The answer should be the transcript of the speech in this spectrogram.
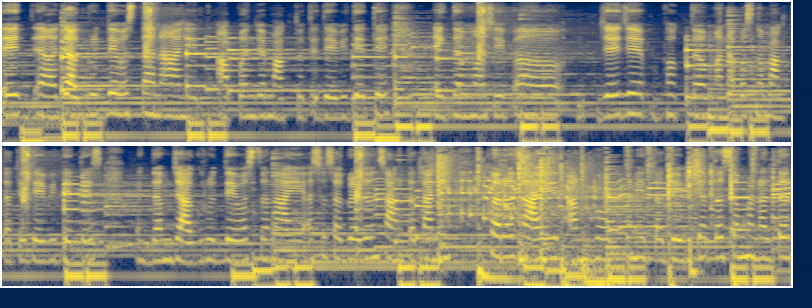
ते जागृत देवस्थान आहेत. आपण जे मागतो ते देवी देते. एकदम अशी जे जे भक्त मनापासून मागतात ते देवी देतेच. एकदम जागृत देवस्थान आहे असं सगळेजण सांगतात. आणि खरंच आहे अनुभव पण येतात देवीच्या. तसं म्हणाल तर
